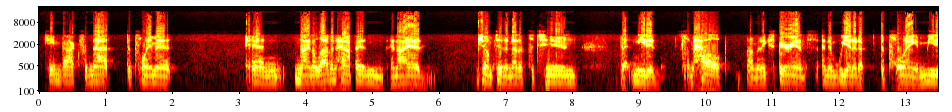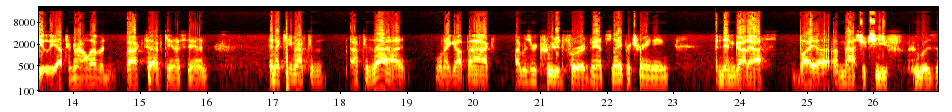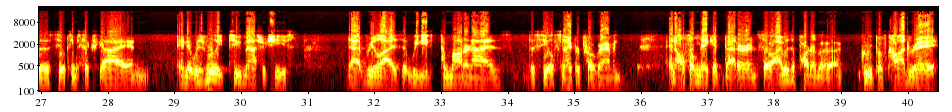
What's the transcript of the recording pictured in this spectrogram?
Came back from that deployment, and 9/11 happened, and I had jumped in another platoon that needed some help um, and experience, and then we ended up deploying immediately after 9/11 back to Afghanistan. And I came after after that. When I got back, I was recruited for advanced sniper training, and then got asked by a, a master chief who was a SEAL Team Six guy, and and it was really two master chiefs that realized that we needed to modernize the SEAL sniper program and and also make it better. And so I was a part of a, a group of cadre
